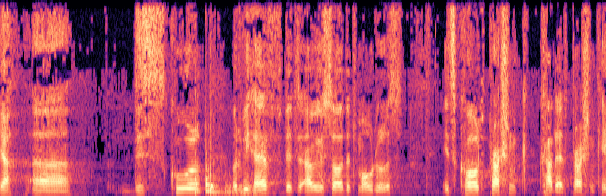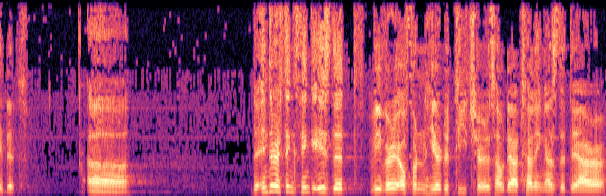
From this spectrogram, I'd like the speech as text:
Yeah, uh, this school, what we have, that how you saw that models, it's called Prussian Cadet, Prussian Cadet. The interesting thing is that we very often hear the teachers how they are telling us that they are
